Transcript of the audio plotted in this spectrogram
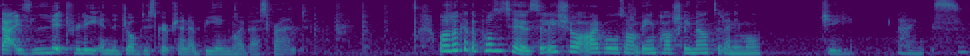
That is literally in the job description of being my best friend. Well, look at the positives. At least your eyeballs aren't being partially melted anymore. Gee, thanks.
